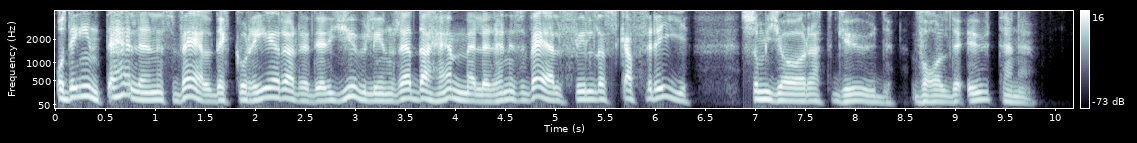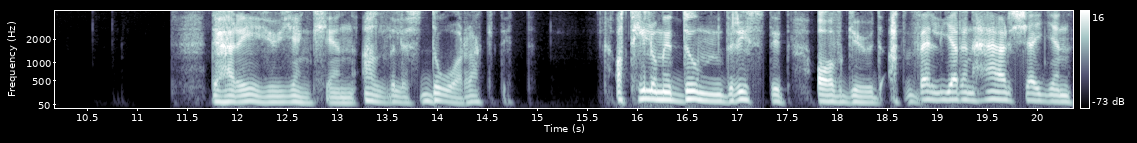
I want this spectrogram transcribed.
Och det är inte heller hennes väldekorerade eller julinredda hem eller hennes välfyllda skafferi som gör att Gud valde ut henne. Det här är ju egentligen alldeles dåraktigt. Ja, till och med dumdristigt av Gud att välja den här tjejen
